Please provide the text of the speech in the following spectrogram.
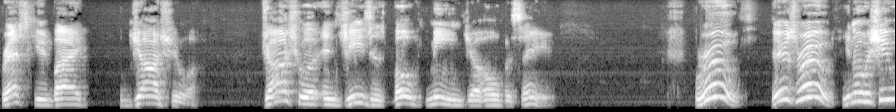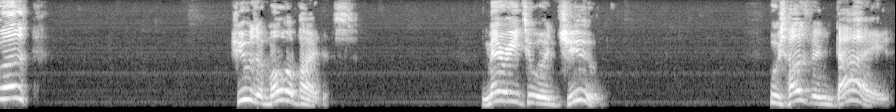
Rescued by Joshua. Joshua and Jesus both mean Jehovah saves. Ruth, there's Ruth. You know who she was? She was a Moabitess, married to a Jew whose husband died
